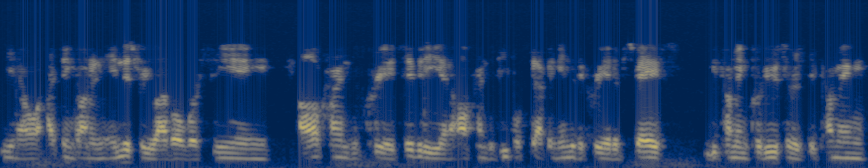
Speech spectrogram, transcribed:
you know, I think on an industry level, we're seeing all kinds of creativity and all kinds of people stepping into the creative space, becoming producers, becoming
